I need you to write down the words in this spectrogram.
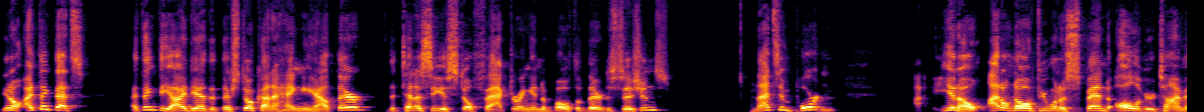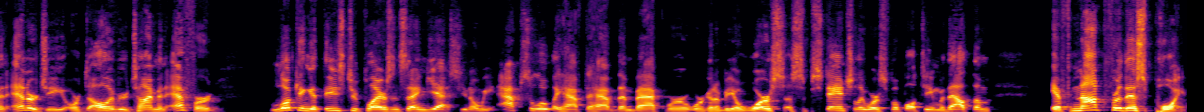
you know, I think that's I think the idea that they're still kind of hanging out there, that Tennessee is still factoring into both of their decisions, that's important. You know, I don't know if you want to spend all of your time and energy or all of your time and effort looking at these two players and saying, yes, you know, we absolutely have to have them back. We're, we're going to be a worse, a substantially worse football team without them. If not for this point,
